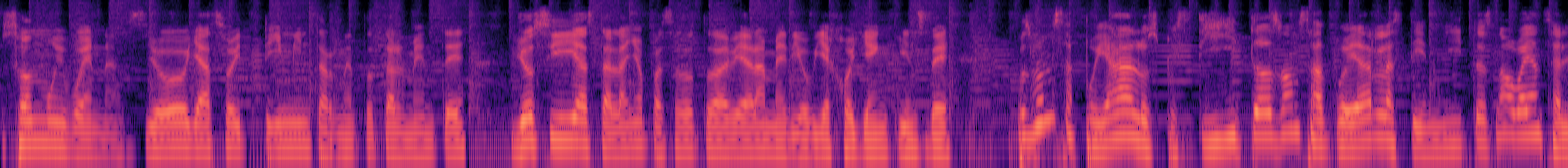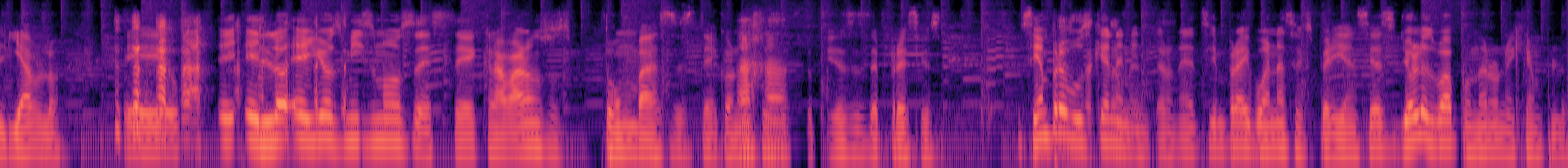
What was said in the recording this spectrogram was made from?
son muy buenas. Yo ya soy team internet totalmente. Yo sí, hasta el año pasado todavía era medio viejo Jenkins de, pues vamos a apoyar a los puestitos, vamos a apoyar las tienditas. No, váyanse al diablo. Eh, eh, lo- ellos mismos este, clavaron sus tumbas este, con esas Ajá. estupideces de precios. Siempre busquen en internet, siempre hay buenas experiencias. Yo les voy a poner un ejemplo.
